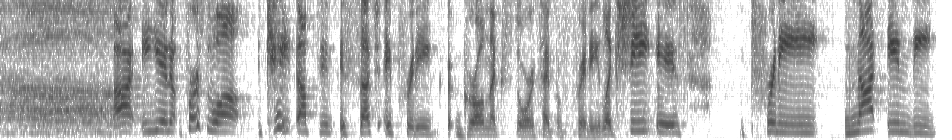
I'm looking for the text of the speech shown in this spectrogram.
Uh, you know, first of all, Kate Upton is such a pretty girl next door type of pretty. Like she is pretty, not in the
